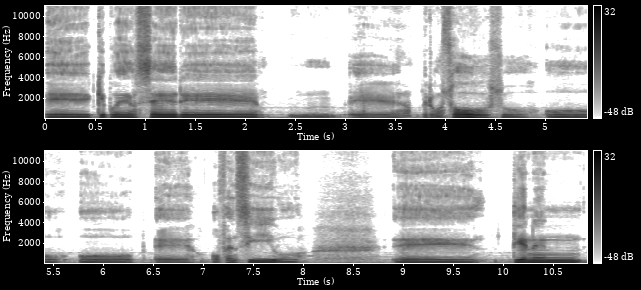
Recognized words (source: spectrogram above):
eh, que pueden ser vergonzosos o, ofensivos. tienen,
